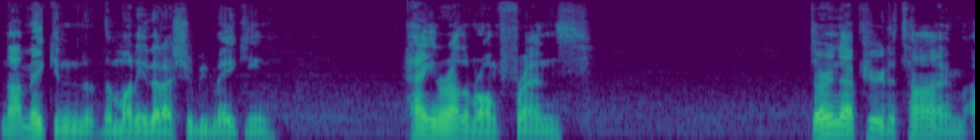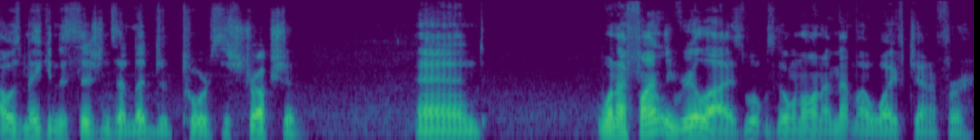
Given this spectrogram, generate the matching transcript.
not making the money that I should be making, hanging around the wrong friends. During that period of time, I was making decisions that led to, towards destruction. And when I finally realized what was going on, I met my wife, Jennifer,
